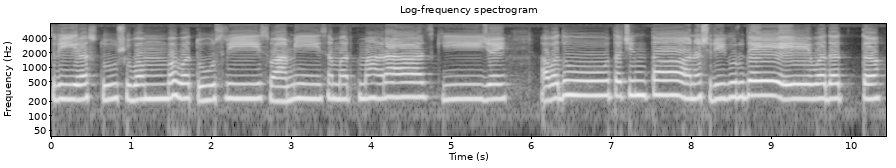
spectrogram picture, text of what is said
श्रीरस्तु शुभम भवतु श्री स्वामी समर्थ महाराज की जय. अवधूत चिंतन श्री गुरुदेव दत्त.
